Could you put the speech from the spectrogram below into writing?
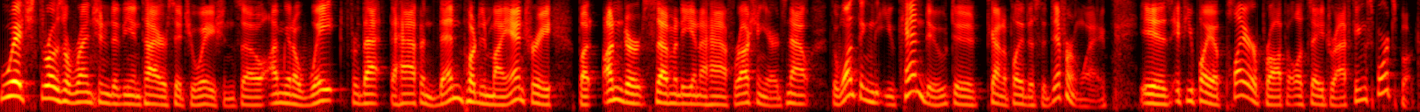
which throws a wrench into the entire situation. So I'm going to wait for that to happen, then put in my entry, but under 70 and a half rushing yards. Now, the one thing that you can do to kind of play this a different way is if you play a player prop at, let's say, DraftKings Sportsbook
